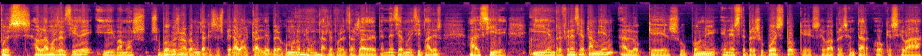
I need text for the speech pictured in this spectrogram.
Pues hablamos del CIDE y vamos, supongo que es una pregunta que se esperaba alcalde, pero cómo no preguntarle por el traslado de dependencias municipales al CIDE. Y en referencia también a lo que supone en este presupuesto que se va a presentar o que se va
